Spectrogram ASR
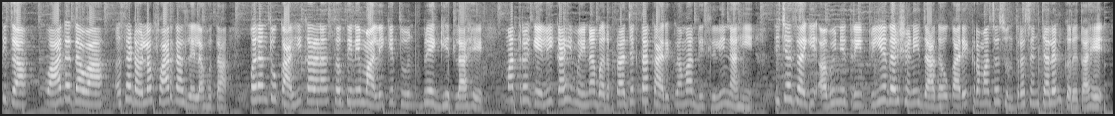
तिचा वाद दावा असा डॉयलॉग फार गाजलेला होता. परंतु काही कारणास्तव तिने मालिकेतून ब्रेक घेतला आहे. मात्र गेली काही महिनाभर प्राजक्ता कार्यक्रमात दिसलेली नाही. तिच्या जागी अभिनेत्री प्रियदर्शनी जाधव कार्यक्रमाचं सूत्रसंचालन करत आहे.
